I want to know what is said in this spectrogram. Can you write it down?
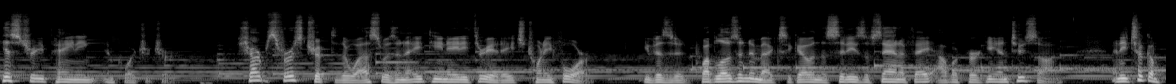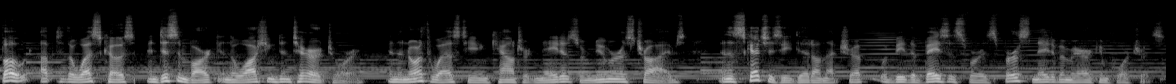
history, painting, and portraiture. Sharp's first trip to the West was in 1883 at age 24. He visited pueblos in New Mexico and the cities of Santa Fe, Albuquerque, and Tucson. And he took a boat up to the West Coast and disembarked in the Washington Territory. In the Northwest, he encountered natives from numerous tribes and the sketches he did on that trip would be the basis for his first Native American portraits.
